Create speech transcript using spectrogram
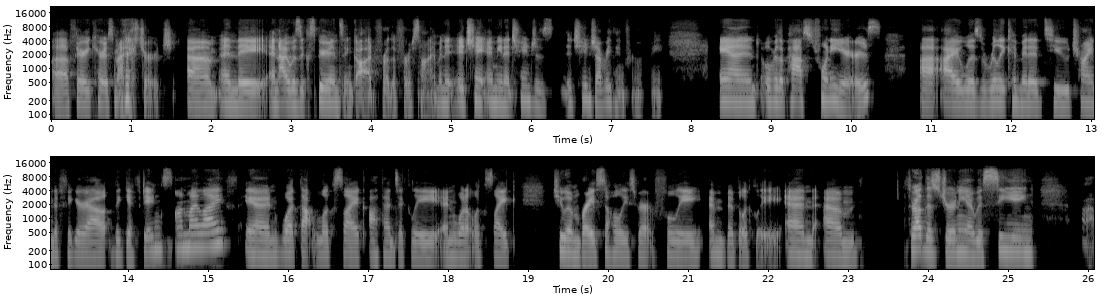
a very charismatic church, um, and they and I was experiencing God for the first time, and it, it changed. I mean, it changes. It changed everything for me. And over the past twenty years, uh, I was really committed to trying to figure out the giftings on my life and what that looks like authentically, and what it looks like to embrace the Holy Spirit fully and biblically. And um, throughout this journey, I was seeing uh,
